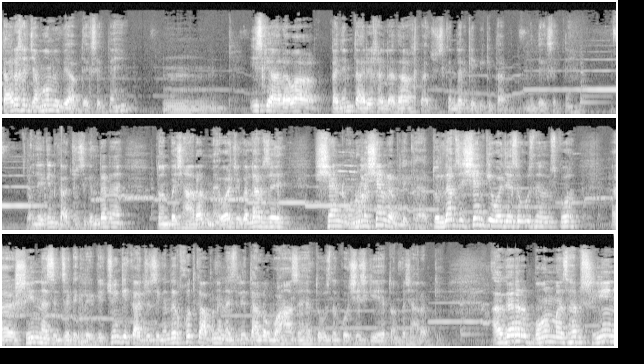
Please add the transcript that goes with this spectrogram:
تاریخ جموں میں بھی آپ دیکھ سکتے ہیں۔ اس کے علاوہ قدیم تاریخ لداخ، کاچو سکندر کی بھی کتاب میں دیکھ سکتے ہیں۔ لیکن کاچو سکندر نے تو ان عرب میں وہ چونکہ لفظ شن، انہوں نے شن رب لکھا ہے۔ تو لفظ شن کی وجہ سے اس نے اس کو شین نسل سے ڈکلیئر کی۔ چونکہ کاجو سکندر خود کا اپنے نسلی تعلق وہاں سے ہے، تو اس نے کوشش کی ہے تو عرب کی۔ اگر بون مذہب شین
